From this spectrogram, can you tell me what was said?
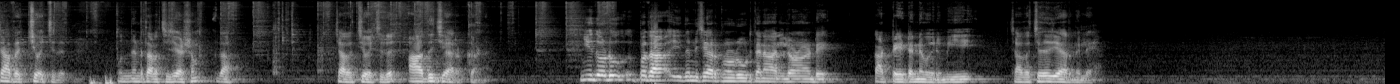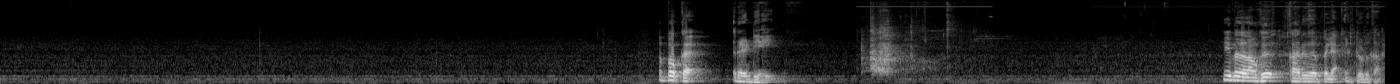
ചതച്ച് വെച്ചത്. ഒന്നിന് തിളച്ച ശേഷം ഇതാ ചതച്ച് വെച്ചത്. അത് ചേർക്കുകയാണ് ഇനി ഇതോട് ഇപ്പോൾ ഇതാ ഇതിന് ചേർക്കുന്നതോടുകൂടി തന്നെ നല്ലോണമായിട്ട് കട്ടയിട്ട് തന്നെ വരും. ഈ ചതച്ചത് ചേർന്നില്ലേ? അപ്പോൾ ഒക്കെ റെഡിയായി ഇപ്പോൾ നമുക്ക് കറിവേപ്പില ഇട്ട് കൊടുക്കാം.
